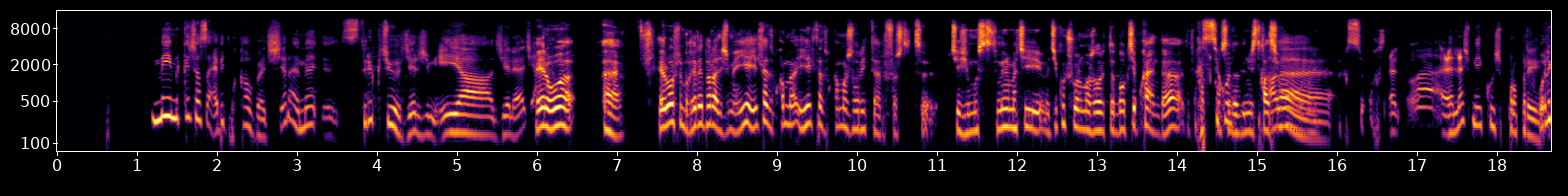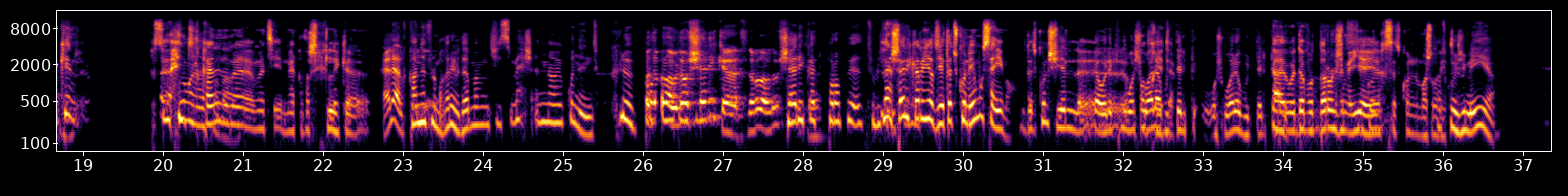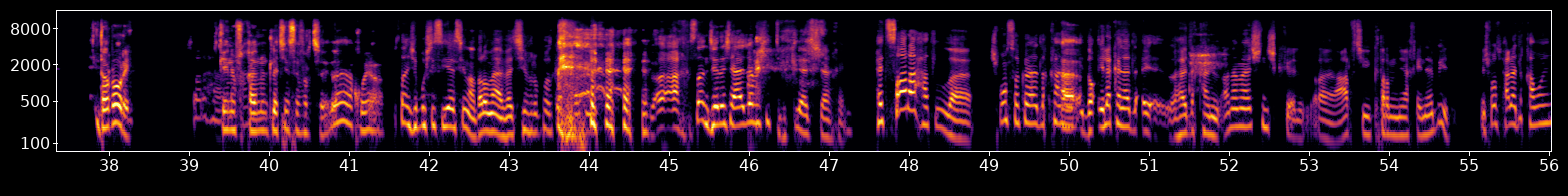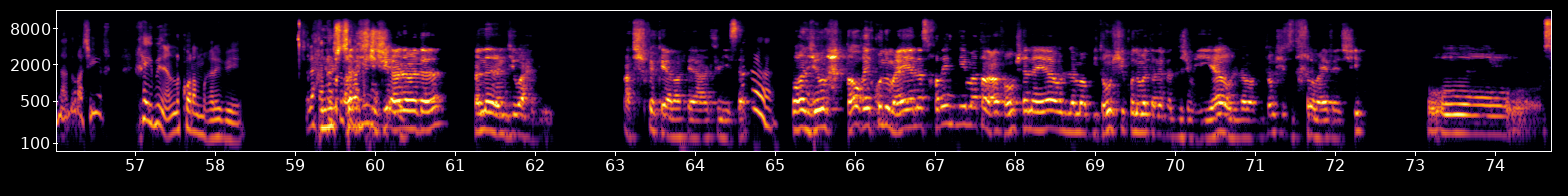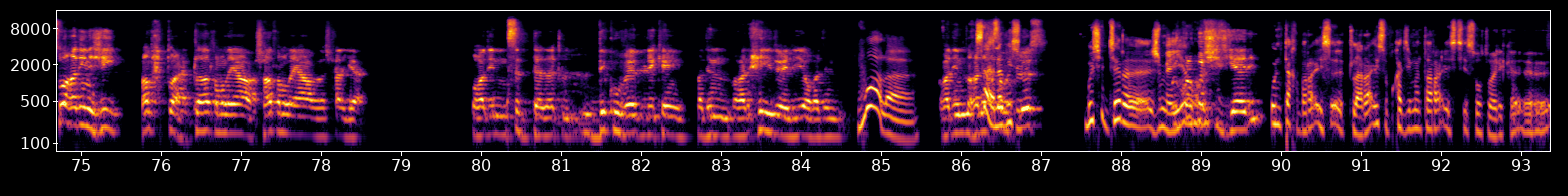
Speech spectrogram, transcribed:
ما يمكنش أصاحبي تبقاو في هذا الشيء راه ما structure ديال الجمعية ديال هادشي. غير هو آه. غير هو في المغرب راه الجمعية هي اللي تبقى هي اللي تبقى majoritaire فاش تيجي مستثمر ما, تي... ما تيكونش هو ال majoritaire donc تيبقى عندها تبقى خاص خصو خص- آه، علاش ما يكونش propriétaire ولكن حيت القانون ما, ما, تي... ما يقدرش يخليك على القانون في المغرب دابا ما تيسمحش انه يكون عندك club دابا ولاو الشركات دابا ولاو شركات. بروبي لا شركة رياضية تتكون هي مساهمة ما تكونش هي ولكن واش ولا. بد واش ولا بد ودابا ضروري الجمعية هي تكون- اللي خصها تكون خاصها majoritaire تكون جمعية. ضروري. صراحة كاينة في القانون 30 صفر 9 آه خويا خصنا نجيبوا شي سياسي نهضروا معاه في هذا الشيء في البودكاست. آه، خصنا نديروا شي حاجة باش يتبدل هذا الشيء أخي. حيت صراحة الله je pense que هذا القانون آه. إذا- إلا كان هذا القانون أنا ما عادش نشكل راه عرفتي أكثر مني أخي نبيل. je pense بحال هاد القوانين هادو راه تي خايبين على الكرة المغربية. أنا مثلا أنا عندي واحد واحد الشبكه كيهضر فيها على آه. وغنجيو نحطها وغيكونوا معايا ناس آخرين اللي ما تنعرفهمش أنايا ولا ما بغيتهمش يكونوا مثلا في هذه الجمعية ولا ما بغيتهمش يتدخلوا معايا في هذا الشيء. و سواء غادي نجي غنحط واحد 3 مليار 10 مليار ولا شحال كاع. وغادي نسد هذاك الديكوفير اللي كاين غادي غنحيدو عليا وغادي voilà. غادي غادي نخسر الفلوس. بغيتي دير آه، جمعية ويكون كلشي ديالي. وانتخب رئيس طلع رئيس وبقى ديما انت رئيس تيصوتوا عليك آه،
